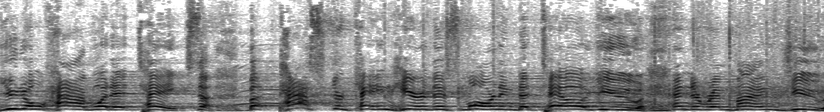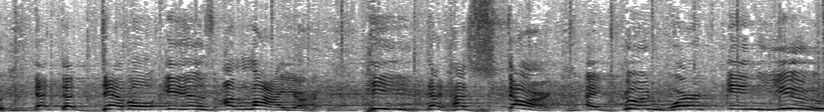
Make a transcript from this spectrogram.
You don't have what it takes. But Pastor came here this morning to tell you and to remind you that the devil is a liar. He that has started a good work in you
